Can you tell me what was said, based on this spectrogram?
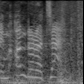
I'm under attack!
